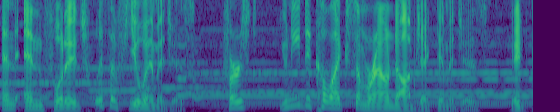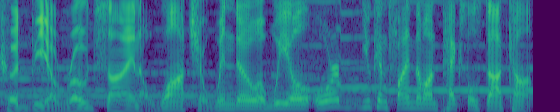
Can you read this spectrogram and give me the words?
and end footage with a few images. First, you need to collect some round object images. It could be a road sign, a watch, a window, a wheel, or you can find them on pexels.com.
